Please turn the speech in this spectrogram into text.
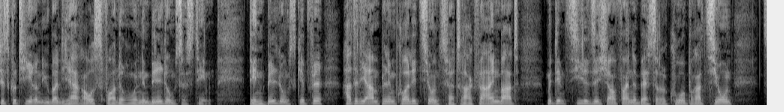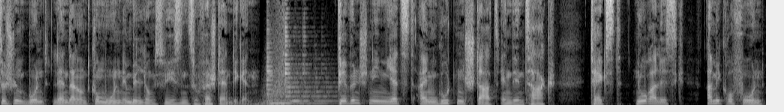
diskutieren über die Herausforderungen im Bildungssystem. Den Bildungsgipfel hatte die Ampel im Koalitionsvertrag vereinbart, mit dem Ziel, sich auf eine bessere Kooperation zwischen Bund, Ländern und Kommunen im Bildungswesen zu verständigen. Wir wünschen Ihnen jetzt einen guten Start in den Tag. Text Nora Lisk, am Mikrofon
